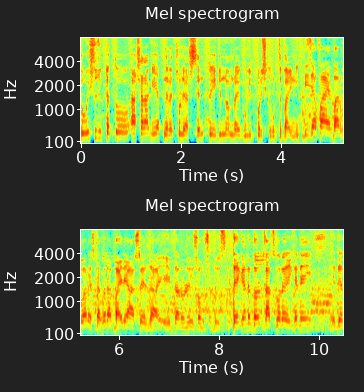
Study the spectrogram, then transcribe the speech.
তো ওই সুযোগটা তো আসার আগে আপনারা চলে আসছেন তো এই জন্য আমরা এগুলি পরিষ্কার করতে পারিনি। ভিজা পায় বারবার স্টাফেরা বাইরে আসে যায় এই কারণেই সমস্যাটা হয়েছে তো এখানে ধর কাজ করে এখানেই এদের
